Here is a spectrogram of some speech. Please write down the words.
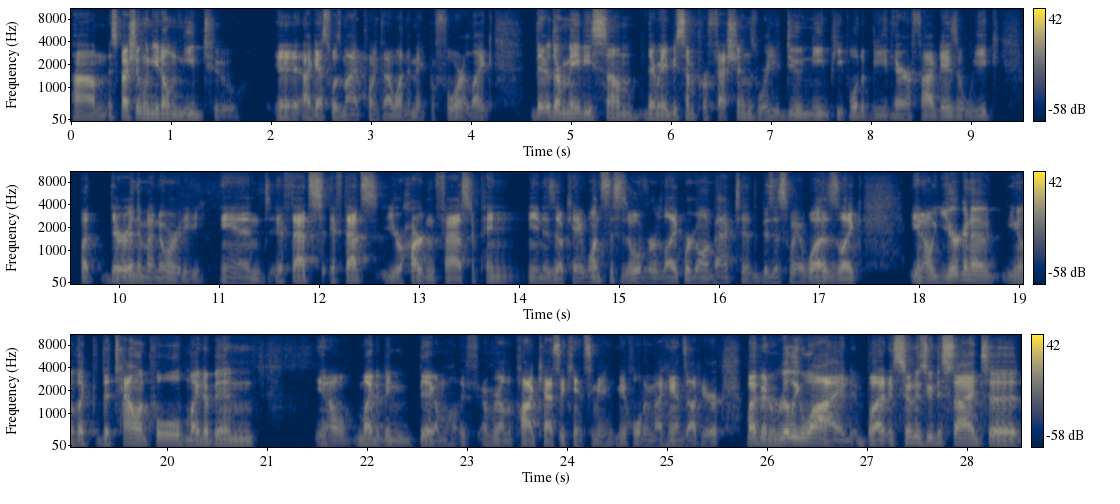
um, especially when you don't need to it, I guess was my point that I wanted to make before. Like there, there may be some, there may be some professions where you do need people to be there five days a week, but they're in the minority. And if that's, if that's your hard and fast opinion is okay, once this is over, like we're going back to the business the way it was, like, you know, you're gonna, you know, like the talent pool might have been, you know, might have been big. I'm, if I'm on the podcast, they can't see me, me holding my hands out here. Might have been really wide, but as soon as you decide to,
